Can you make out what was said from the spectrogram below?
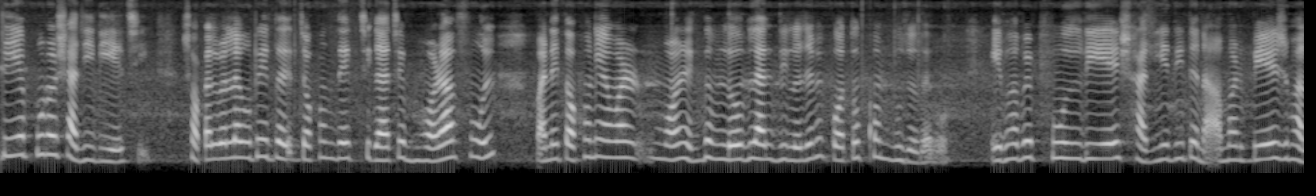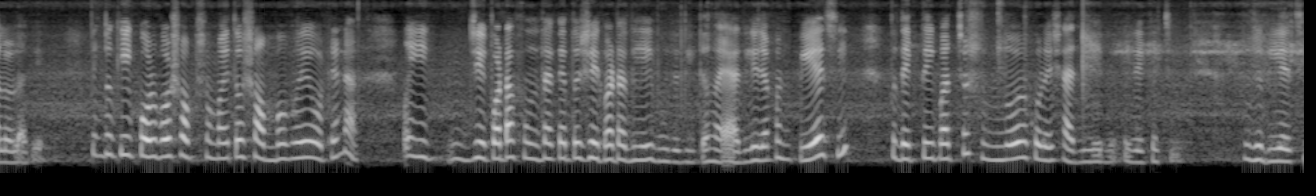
দিয়ে পুরো সাজিয়ে দিয়েছি। সকালবেলা উঠে যখন দেখছি গাছে ভরা ফুল মানে তখনই আমার মন একদম লোভ লাগছিল যে আমি কতক্ষণ পুজো দেবো। এভাবে ফুল দিয়ে সাজিয়ে দিতে না আমার বেশ ভালো লাগে। কিন্তু কী করব, সব সময় তো সম্ভব হয়ে ওঠে না। ওই যে কটা ফুল থাকে তো সে কটা দিয়েই পুজো দিতে হয়। আজকে যখন পেয়েছি, তো দেখতেই পাচ্ছ সুন্দর করে সাজিয়ে রেখেছি। পুজো দিয়েছি।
